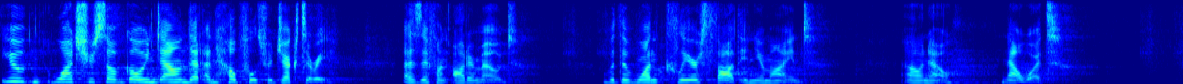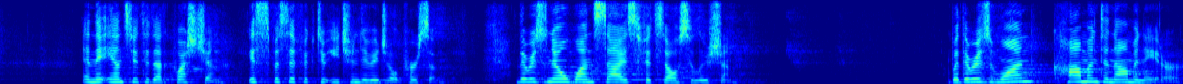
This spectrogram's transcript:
You watch yourself going down that unhelpful trajectory as if on auto mode, with the one clear thought in your mind Oh no, now what? And the answer to that question is specific to each individual person. There is no one size fits all solution. But there is one common denominator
